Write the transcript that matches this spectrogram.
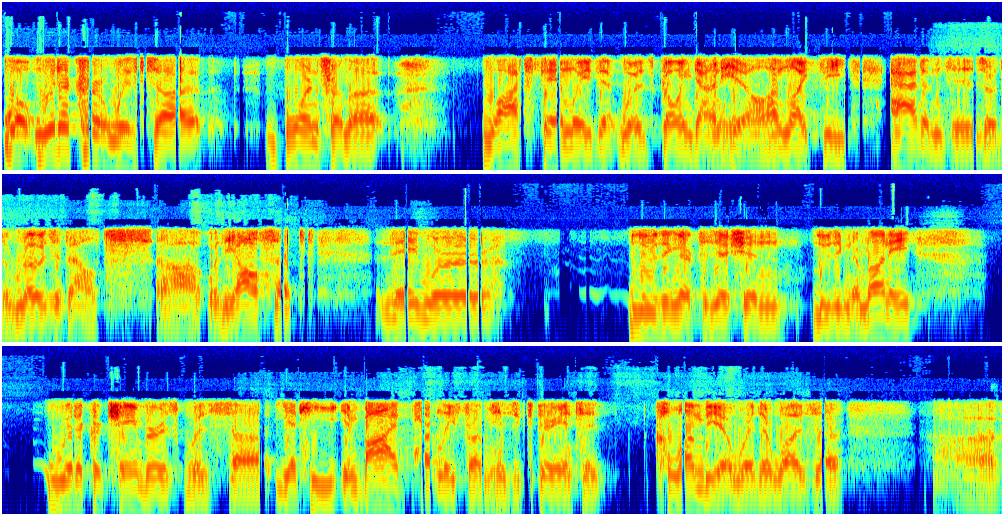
Well, Whittaker was uh, born from a WASP family that was going downhill. Unlike the Adamses or the Roosevelts uh, or the Alsops, they were losing their position, losing their money. Whittaker Chambers was, uh, yet he imbibed partly from his experience at Columbia, where there was a uh,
